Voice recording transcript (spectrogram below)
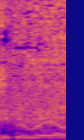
keep it real.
